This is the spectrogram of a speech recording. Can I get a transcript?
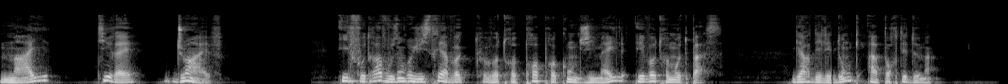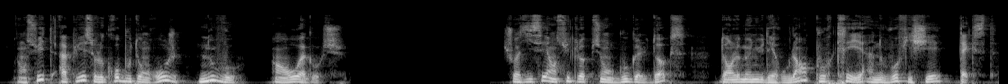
my-drive. Il faudra vous enregistrer avec votre propre compte Gmail et votre mot de passe. Gardez-les donc à portée de main. Ensuite, appuyez sur le gros bouton rouge Nouveau en haut à gauche. Choisissez ensuite l'option Google Docs dans le menu déroulant pour créer un nouveau fichier texte.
